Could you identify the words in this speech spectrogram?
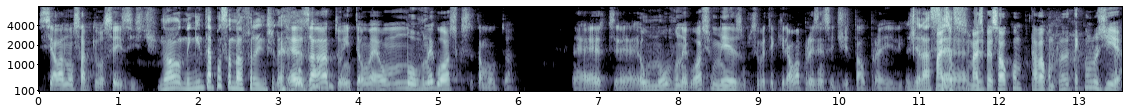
se ela não sabe que você existe? Não, ninguém tá passando na frente, né? É, exato. Então é um novo negócio que você está montando. É, é um novo negócio mesmo. Você vai ter que criar uma presença digital para ele. Gerar Mas, mas o pessoal com, tava comprando a tecnologia.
